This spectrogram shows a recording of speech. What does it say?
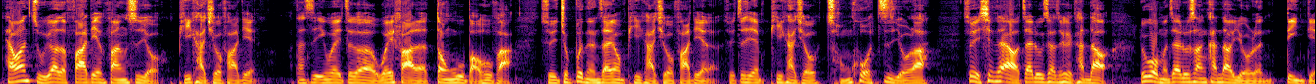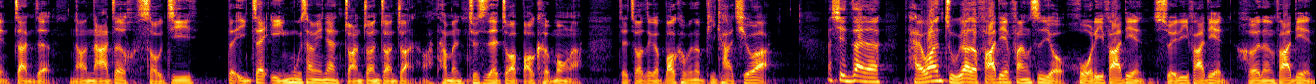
台湾主要的发电方式有皮卡丘发电，但是因为这个违法的动物保护法，所以就不能再用皮卡丘发电了。所以这些皮卡丘重获自由啦。所以现在啊在路上就可以看到，如果我们在路上看到有人定点站着，然后拿着手机的荧在荧幕上面这样转转转转啊，他们就是在抓宝可梦啦，在抓这个宝可梦的皮卡丘啊。那现在呢？台湾主要的发电方式有火力发电、水力发电、核能发电、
